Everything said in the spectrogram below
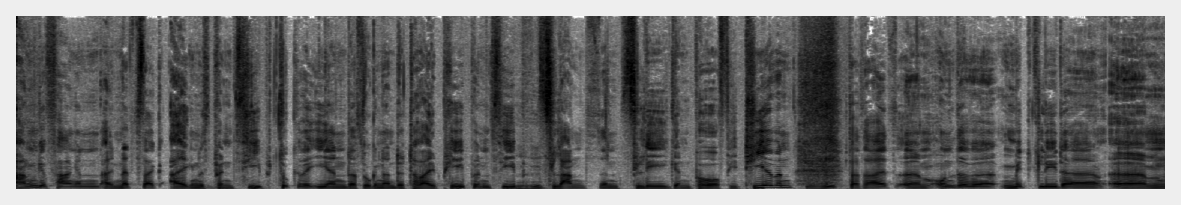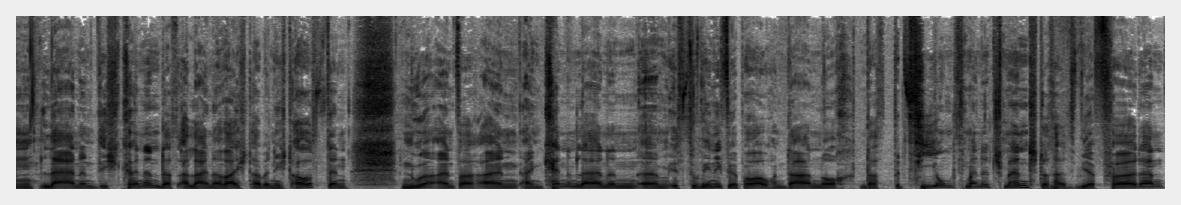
angefangen, ein netzwerkeigenes Prinzip zu kreieren, das sogenannte 3P-Prinzip, mhm. Pflanzen, Pflegen, Profitieren. Mhm. Das heißt, ähm, unsere Mitglieder ähm, lernen sich kennen, das alleine reicht aber nicht aus, denn nur einfach ein, ein Kennenlernen ähm, ist zu wenig. Wir brauchen da noch das Beziehungsmanagement, das mhm. heißt, wir fördern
